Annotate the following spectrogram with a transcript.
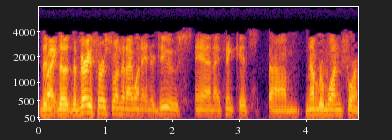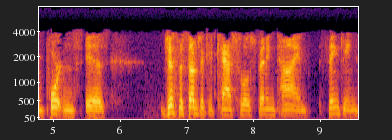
the, right. the, the very first one that I want to introduce, and I think it's um, number one for importance, is just the subject of cash flow, spending time thinking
